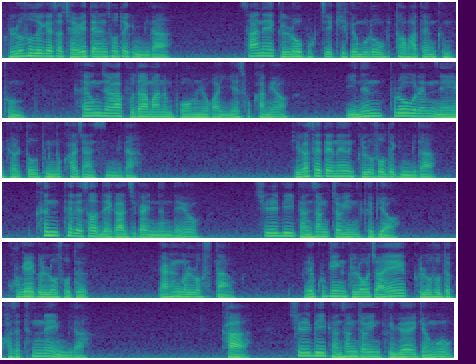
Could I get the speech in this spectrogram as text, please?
근로소득에서 제외되는 소득입니다. 사내 근로복지기금으로부터 받은 금품, 사용자가 부담하는 보험료가 이에 속하며 이는 프로그램 내에 별도 등록하지 않습니다. 비과세되는 근로소득입니다. 큰 틀에서 네 가지가 있는데요. 실비 변상적인 급여, 국외 근로소득, 야간 근로수당, 외국인 근로자의 근로소득 과세 특례입니다. 가, 실비 변상적인 급여의 경우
